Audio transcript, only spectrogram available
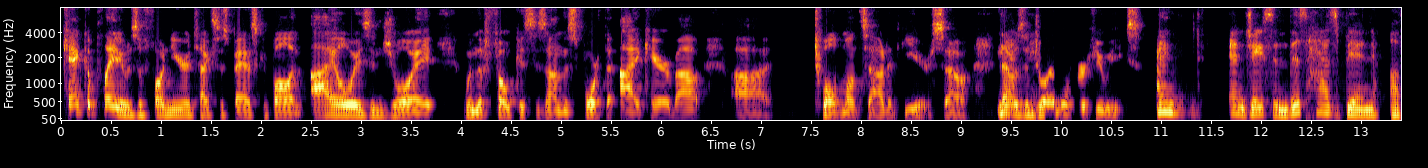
can't complain. It was a fun year of Texas basketball, and I always enjoy when the focus is on the sport that I care about. Uh, 12 months out of the year. So that yeah. was enjoyable for a few weeks. And and Jason, this has been a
